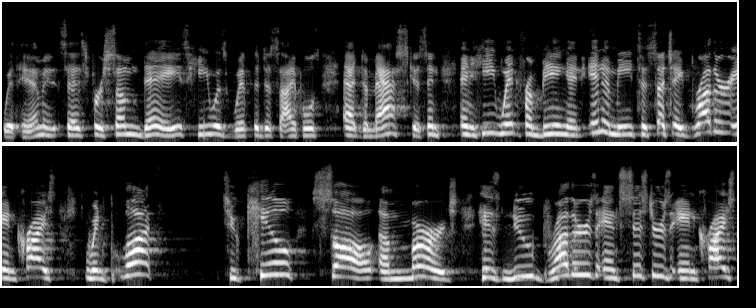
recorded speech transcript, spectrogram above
with him. And it says, For some days he was with the disciples at Damascus, and, and he went from being an enemy to such a brother in Christ. When plots to kill Saul emerged, his new brothers and sisters in Christ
